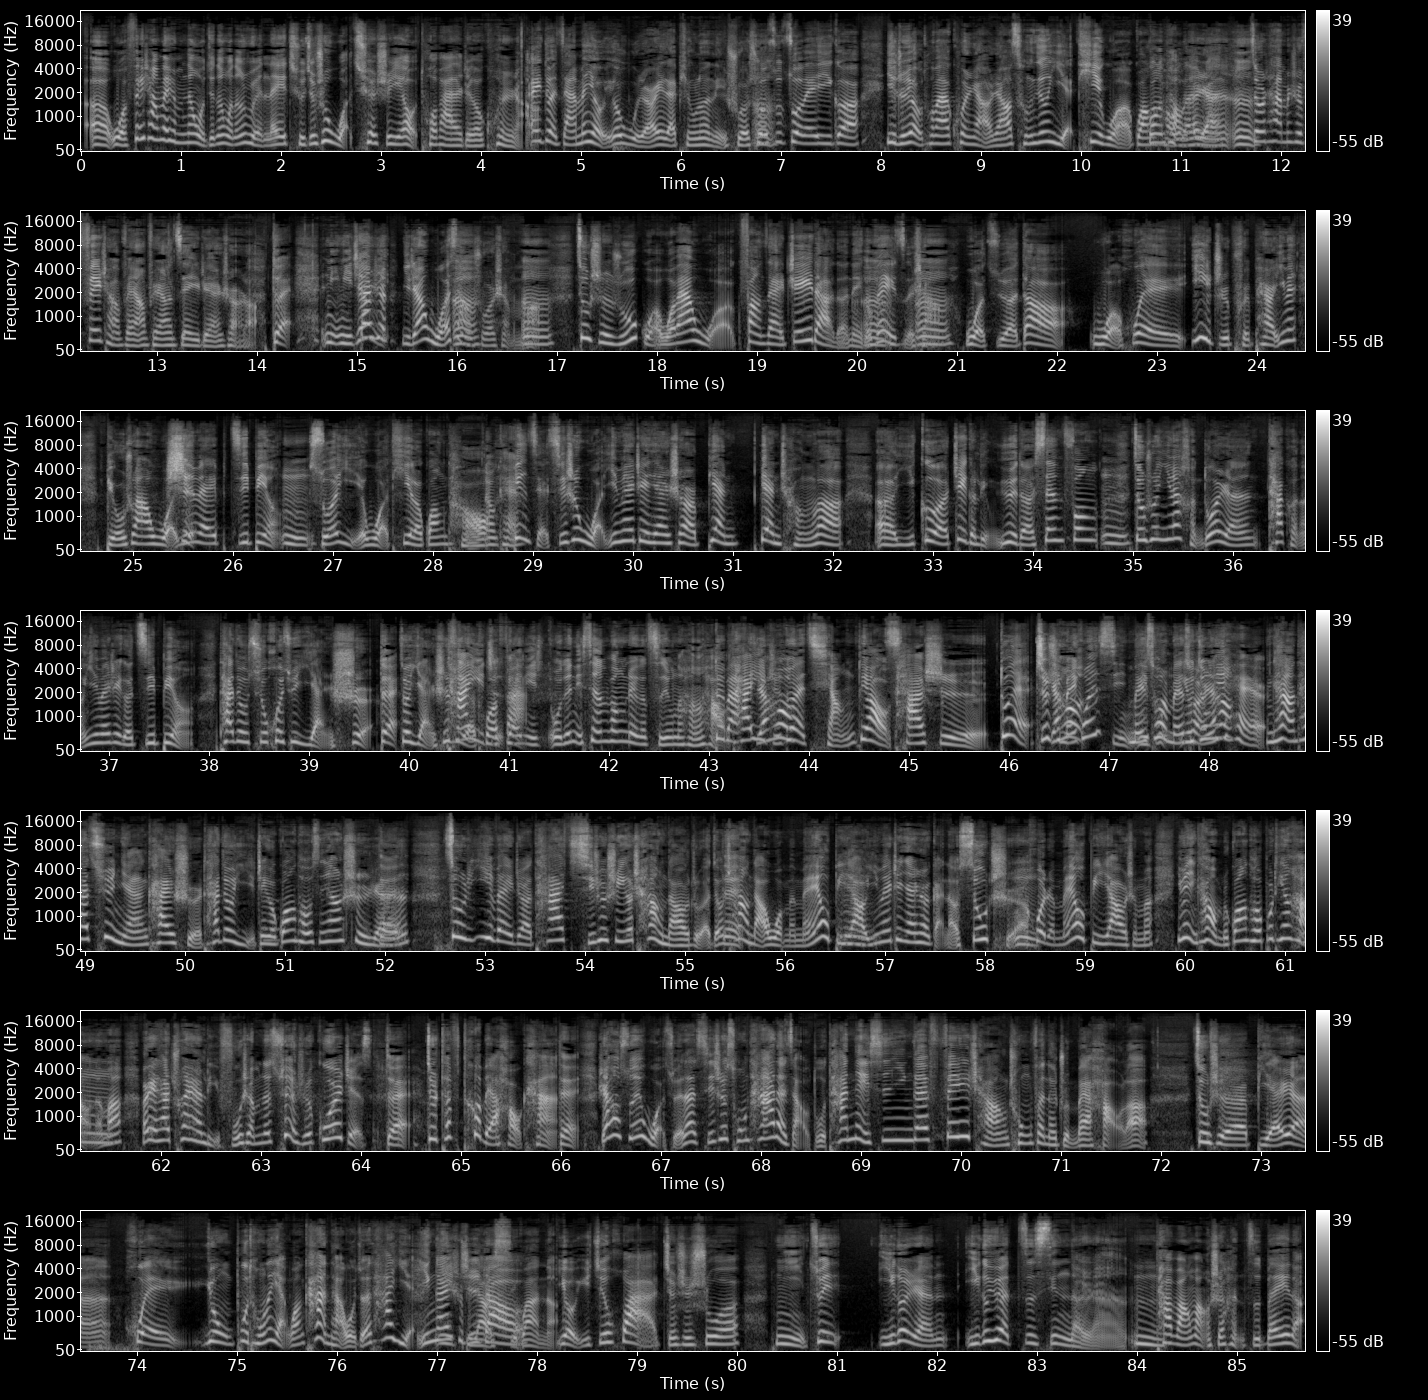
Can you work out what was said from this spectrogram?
呃，我非常为什么呢？我觉得我能 relate to，就是我确实也有脱发的这个困扰。哎，对，咱们有一个五人也在评论里说，说作作为一个一直有脱发困扰，然后曾经也剃过光头的人，嗯，就是他们是非常非常非常介意这件事儿的。对你，你但是你知道我想说什么吗？就是如果我把我放在 Jada 的那个位子上，我觉得。我会一直 prepare，因为比如说啊，我因为疾病，嗯，所以我剃了光头，OK，并且其实我因为这件事儿变。变成了呃一个这个领域的先锋，嗯，就是说，因为很多人他可能因为这个疾病，他就去会去掩饰，对，就掩饰他一直对你，我觉得你“先锋”这个词用的很好，对吧？他一直在强调他是对，就是没关系，没错没错。然后你看，啊他去年开始他就以这个光头形象示人，就是意味着他其实是一个倡导者，就倡导我们没有必要因为这件事感到羞耻，或者没有必要什么，因为你看我们这光头不是挺好。好的吗？而且他穿着礼服什么的，确实 gorgeous。对，就是他特别好看。对，然后所以我觉得，其实从他的角度，他内心应该非常充分的准备好了，就是别人会用不同的眼光看他。我觉得他也应该是比较习惯的。有一句话就是说，你最一个人一个越自信的人，嗯，他往往是很自卑的。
